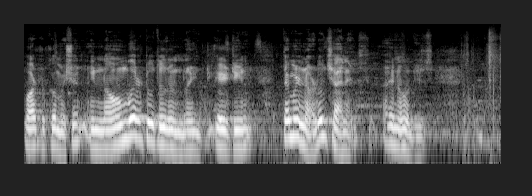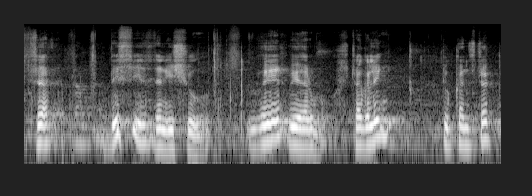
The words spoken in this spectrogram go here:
Water Commission in November 2018, Tamil Nadu challenged. I know this. Sir, this is an issue where we are struggling to construct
